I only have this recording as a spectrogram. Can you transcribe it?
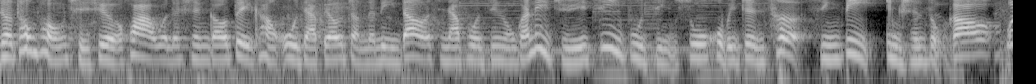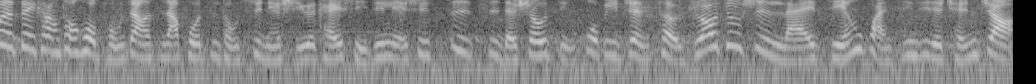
球通膨持续恶化，为了升高对抗物价飙涨的力道，新加坡金融管理局进一步紧缩货币政策，新币应声走高。为了对抗通货膨胀，新加坡自从去年十月开始，已经连续四次的收紧货币政策，主要就是来减缓经济的成长，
